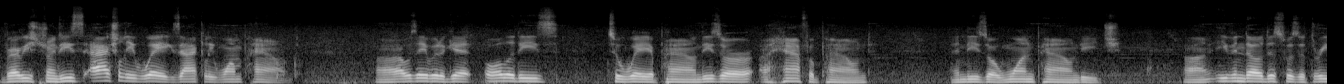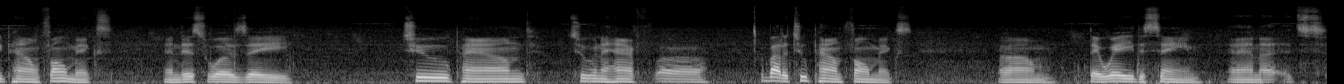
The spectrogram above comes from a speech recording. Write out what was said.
very strong. These actually weigh exactly one pound. Uh, I was able to get all of these to weigh a pound. These are a half a pound and these are one pound each uh, even though this was a three pound foam mix and this was a two pound two and a half uh, about a two pound foam mix. Um, they weigh the same and uh, it's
